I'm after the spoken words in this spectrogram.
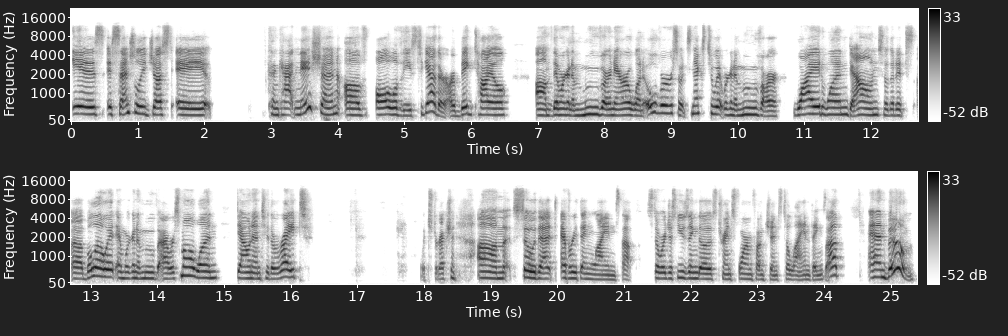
is essentially just a concatenation of all of these together, our big tile, um, then we're going to move our narrow one over. So it's next to it. We're going to move our wide one down so that it's uh, below it. And we're going to move our small one down and to the right. Which direction? Um, so that everything lines up. So we're just using those transform functions to line things up. And boom,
